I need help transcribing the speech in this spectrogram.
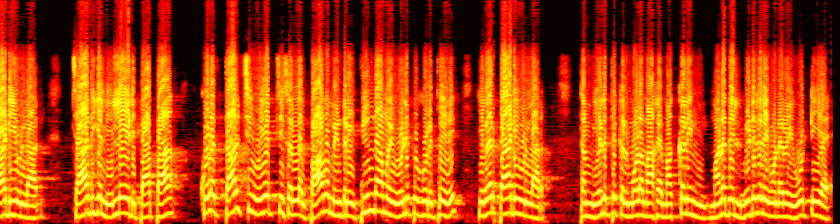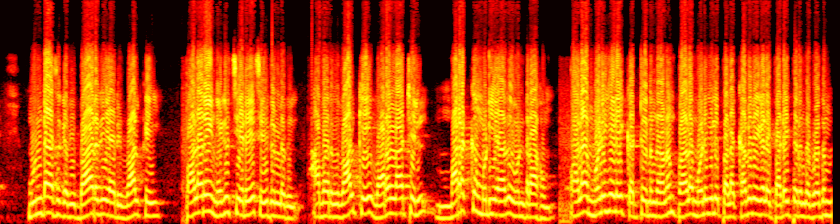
பாடியுள்ளார். சாதிகள் இல்லையடி பாப்பா குலத்தாழ்ச்சி உயர்ச்சி சொல்லல் பாவம் என்று தீண்டாமை ஒழிப்பு குறித்து இவர் பாடியுள்ளார். தம் எழுத்துக்கள் மூலமாக மக்களின் மனதில் விடுதலை உணர்வை ஊட்டிய முண்டாசு கவி பாரதியாரின் வாழ்க்கை பலரை நெகிழ்ச்சியடைய செய்துள்ளது. அவரது வாழ்க்கை வரலாற்றில் மறக்க முடியாத ஒன்றாகும். பல மொழிகளை கற்றிருந்தாலும் பல மொழிகளில் பல கவிதைகளை படைத்திருந்த போதும்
